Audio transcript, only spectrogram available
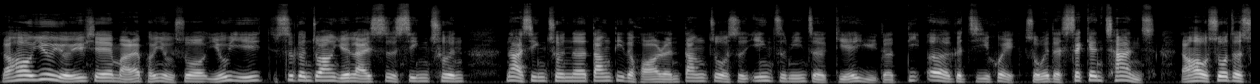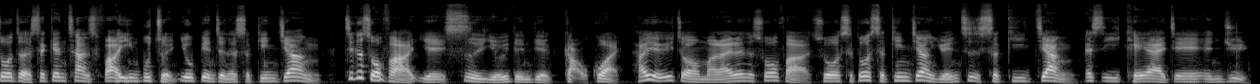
然后又有一些马来朋友说，由于四根庄原来是新村，那新村呢，当地的华人当做是英殖民者给予的第二个机会，所谓的 second chance。然后说着说着，second chance 发音不准，又变成了 skin jang。这个说法也是有一点点搞怪。还有一种马来人的说法，说很多 skin jang 源自 ski jang，s e k i j a n g，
